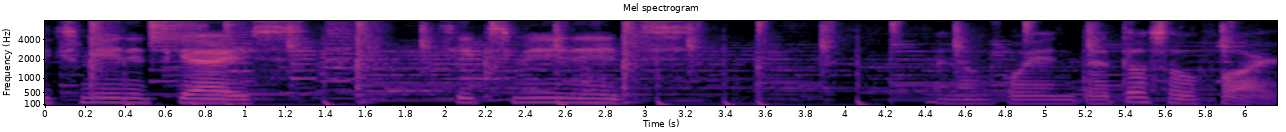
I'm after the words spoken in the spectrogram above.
6 minutes guys. 6 minutes. Walang kwenta to so far.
